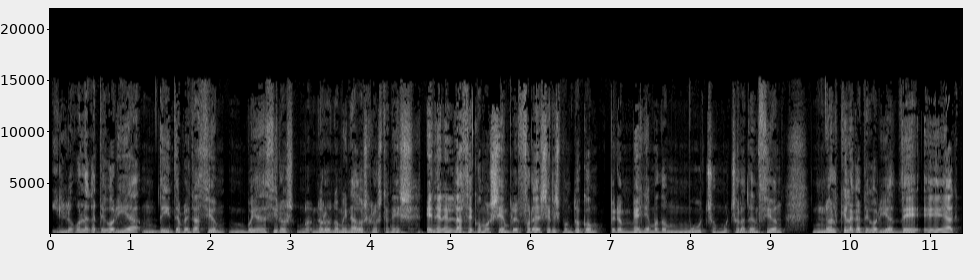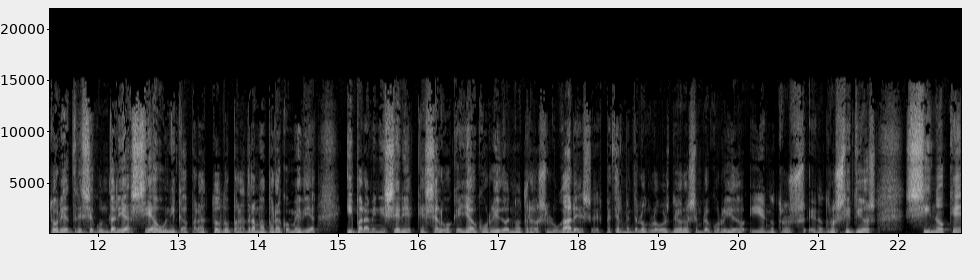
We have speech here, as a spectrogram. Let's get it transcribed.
Y luego la categoría de interpretación, voy a deciros, no, los nominados que los tenéis en el enlace como siempre fuera de series.com, pero me ha llamado mucho, mucho la atención, no el que la categoría de eh, actor y actriz secundaria sea única para todo, para drama, para comedia y para miniserie, que es algo que ya ha ocurrido en otros lugares, especialmente los Globos de Oro siempre ha ocurrido y en otros, en otros sitios, sino que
